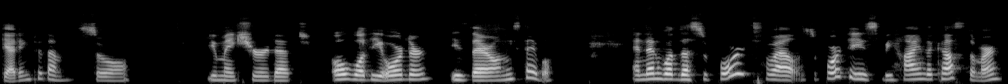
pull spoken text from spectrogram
getting to them, so you make sure that all what they order is there on his table. And then what does support? Well, support is behind the customer,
